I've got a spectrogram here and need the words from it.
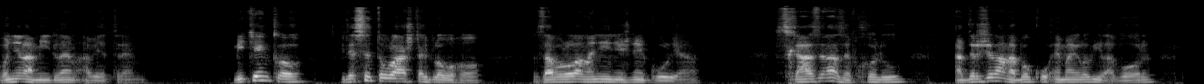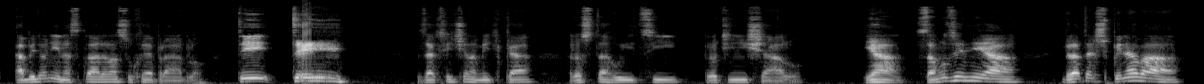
Vonila mídlem a větrem. Mítěnko, kde se touláš tak dlouho? Zavolala na něj něžně Gulia. Scházela ze vchodu a držela na boku emailový lavor, aby do něj naskládala suché prádlo. Ty, ty! zakřičela Miťka, roztahující proti ní šálu. Já, samozřejmě já, byla tak špinavá,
